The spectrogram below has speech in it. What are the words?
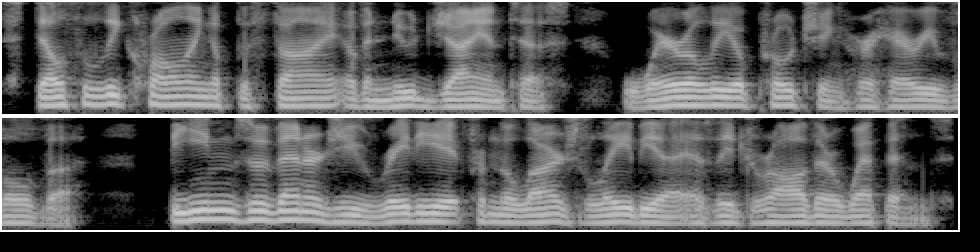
stealthily crawling up the thigh of a new giantess, warily approaching her hairy vulva. Beams of energy radiate from the large labia as they draw their weapons.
